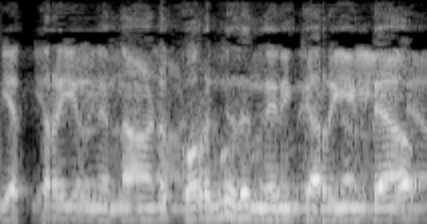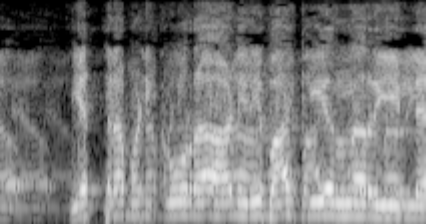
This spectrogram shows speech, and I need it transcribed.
എത്രയിൽ നിന്നാണ് കുറഞ്ഞതെന്ന് എനിക്കറിയില്ല. എത്ര മണിക്കൂറാണ് ഇനി ബാക്കിയെന്നറിയില്ല.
